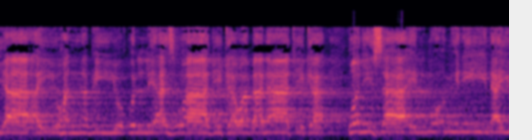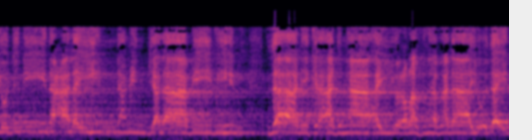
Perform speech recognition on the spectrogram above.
يا أيها النبي قل لأزواجك وبناتك ونساء المؤمنين يدنين عليهن من جلابيبهن. ذلك أدنى أن يعرفن فلا يؤذين.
